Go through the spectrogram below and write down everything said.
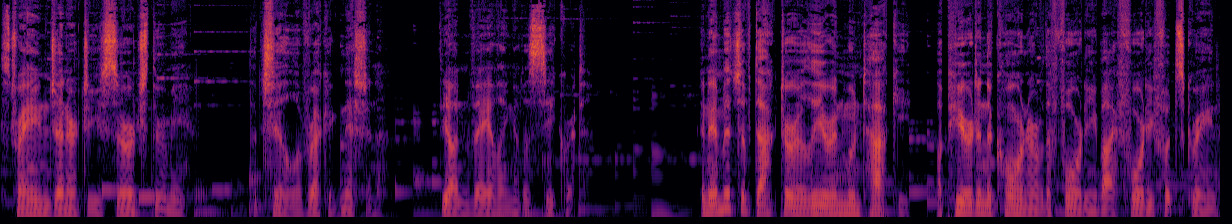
Strange energy surged through me, the chill of recognition, the unveiling of a secret. An image of Dr. Alieren Muntaki appeared in the corner of the 40 by 40 foot screen,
